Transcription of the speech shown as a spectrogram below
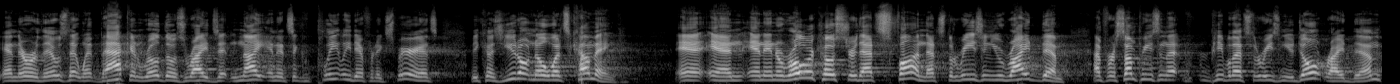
and there were those that went back and rode those rides at night, and it's a completely different experience because you don't know what's coming. And, and, and in a roller coaster, that's fun. That's the reason you ride them. And for some reason, that people, that's the reason you don't ride them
